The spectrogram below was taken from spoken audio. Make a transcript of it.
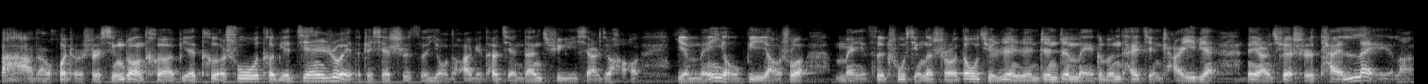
大的或者是形状特别特殊、特别尖锐的这些石子，有的话给它简单去一下就好，也没有必要说每。每次出行的时候都去认认真真每个轮胎检查一遍，那样确实太累了。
